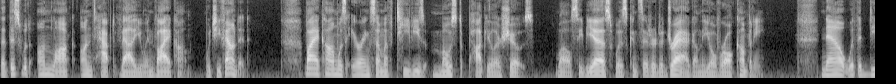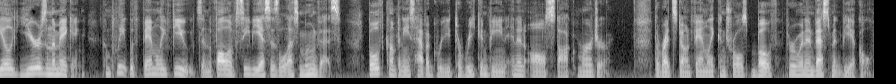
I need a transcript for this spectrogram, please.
that this would unlock untapped value in Viacom, which he founded. Viacom was airing some of TV's most popular shows, while CBS was considered a drag on the overall company. Now, with a deal years in the making, complete with family feuds and the fall of CBS's Les Moonves, both companies have agreed to reconvene in an all stock merger. The Redstone family controls both through an investment vehicle.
